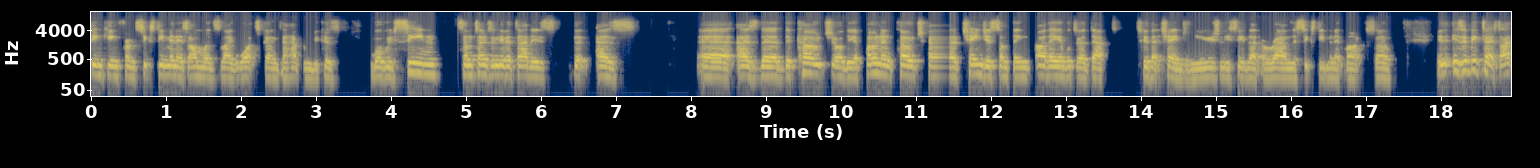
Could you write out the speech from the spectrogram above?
thinking from 60 minutes onwards, like what's going to happen because what we've seen sometimes in Libertad is that as uh, as the the coach or the opponent coach kind of changes something, are they able to adapt to that change? And you usually see that around the 60 minute mark. So it, it's a big test. I,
